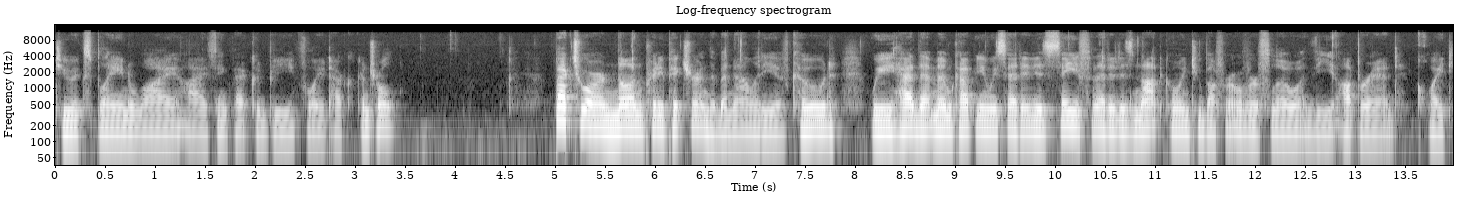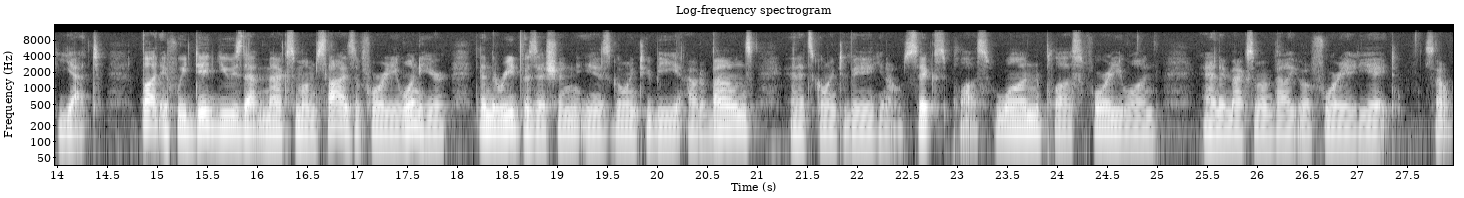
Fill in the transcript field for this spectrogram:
to explain why I think that could be fully attacker controlled. Back to our non-pretty picture and the banality of code. We had that mem copy and we said it is safe that it is not going to buffer overflow the operand quite yet. But if we did use that maximum size of 481 here, then the read position is going to be out of bounds and it's going to be, you know, 6 plus 1 plus 481 and a maximum value of 488. So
